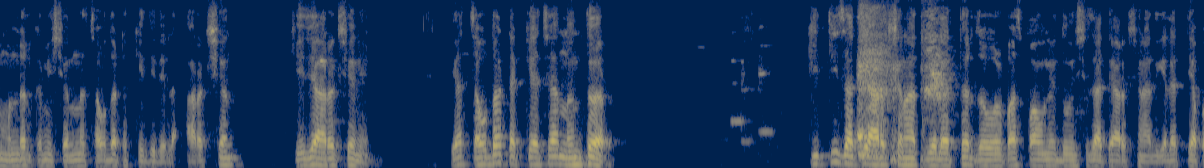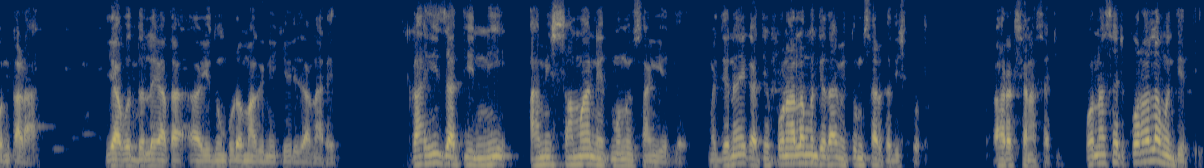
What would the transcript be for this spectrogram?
मंडल कमिशननं चौदा टक्के दिलेलं आरक्षण हे जे आरक्षण आहे या चौदा टक्क्याच्या नंतर किती जाती आरक्षणात गेल्या तर जवळपास पावणे दोनशे जाती आरक्षणात गेल्या त्या पण काढा. याबद्दलही आता इथून पुढे मागणी केली जाणार आहे. काही जातींनी आम्ही समान आहेत म्हणून सांगितलंय. म्हणजे नाही का ते कोणाला म्हणतात आम्ही तुमसारखं दिसतो आरक्षणासाठी. कोणासाठी कोणाला म्हणतात ते?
